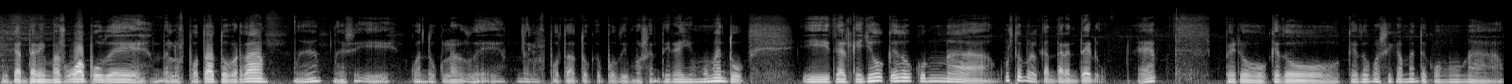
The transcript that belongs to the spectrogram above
Que cantaréis más guapo de, los potatos, ¿verdad? ¿Eh? Así, cuando claro de, los potatos que pudimos sentir ahí un momento. Y del que yo quedo con una... Gústame el cantar entero, ¿eh? Pero quedo, quedo básicamente con una,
